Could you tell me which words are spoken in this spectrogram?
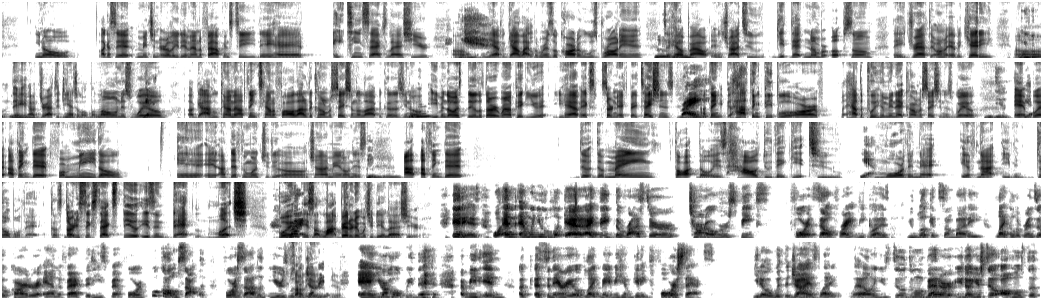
you know, like I said, mentioned earlier, the Atlanta Falcons T, they had 18 sacks last year. Um, you have a guy like Lorenzo Carter who was brought in mm-hmm. to help out and try to get that number up some. They drafted Arnold Ebiketie. Um, mm-hmm. They uh, mm-hmm. drafted DeAngelo Malone as well a guy who kind of I think kind of fall out of the conversation a lot because you know mm-hmm. even though it's still a third round pick, you you have ex- certain expectations. Right. I think I think people are have to put him in that conversation as well. You do. And yeah. but I think that for me though, and and I definitely want you to um, chime in on this. Mm-hmm. I, I think that the the main thought though is how do they get to yeah. more than that if not even double that. Because 36 sacks still isn't that much, but right. it's a lot better than what you did last year. It is. Well, and and when you look at it, I think the roster turnover speaks for itself, right? Because right. you look at somebody like a Lorenzo Carter and the fact that he spent four, we'll call him solid, four solid years with solid, the Giants, yeah, yeah. and you're hoping that, I mean, in a, a scenario of like maybe him getting four sacks, you know, with the Giants, yeah. like, well, you still doing better. You know, you're still almost a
